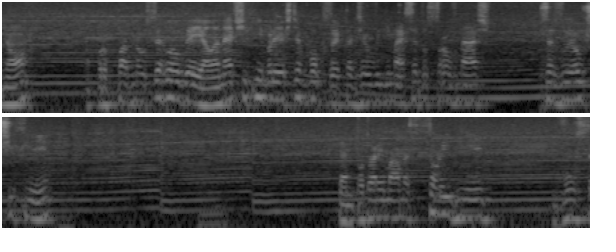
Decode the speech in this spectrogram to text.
No, a propadnou se hlouběji, ale ne všichni byli ještě v boxech, takže uvidíme, jak se to srovnáš. Přezujou všichni. Tempo tady máme solidní. Vůz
